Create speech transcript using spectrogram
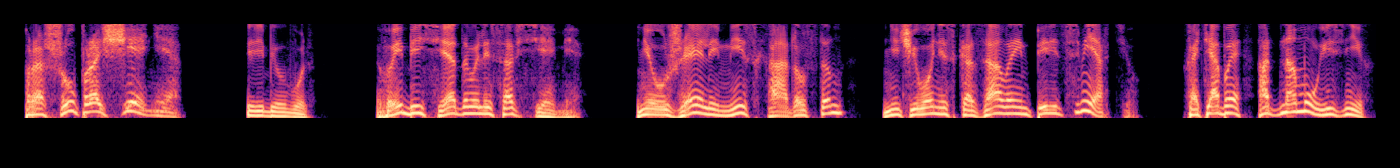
«Прошу прощения», — перебил Вульф. «Вы беседовали со всеми. Неужели мисс Хаддлстон ничего не сказала им перед смертью? Хотя бы одному из них?»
